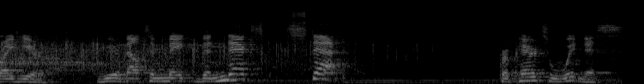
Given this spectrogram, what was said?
right here, we're about to make the next step. Prepare to witness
